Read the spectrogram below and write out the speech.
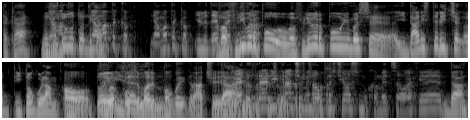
Така е. Между няма, другото е така. Няма такъв. Няма такъв. Или да има В Ливърпул, в Ливърпул имаше и Дани Старичък, и то голям. О, Той Ливърпул излезе- са имали много играчи. Да. Най-добрият ни които са играч през минал през Челси. Мохамед Салах е Да,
